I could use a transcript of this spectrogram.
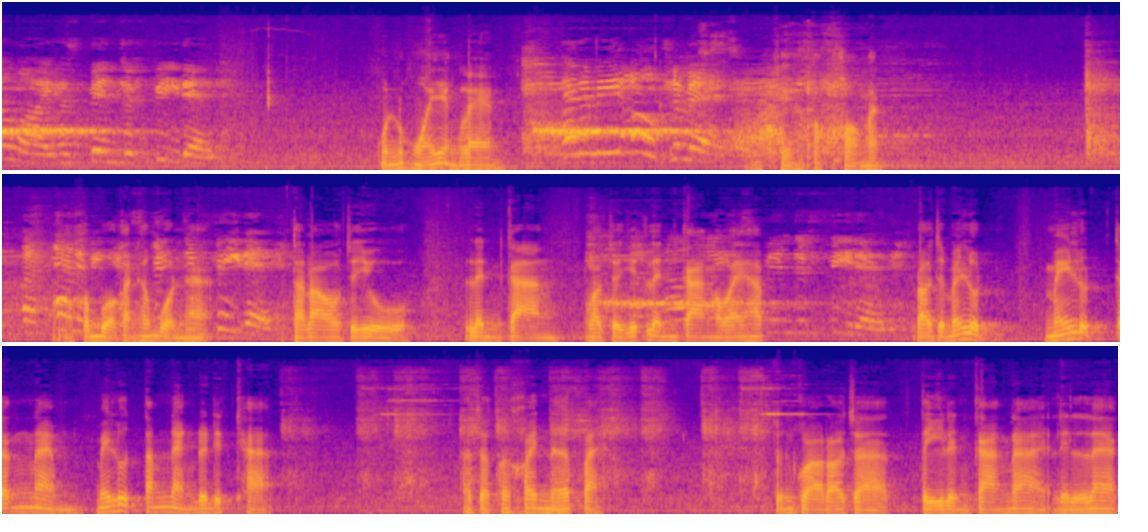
Ally has been defeated. หุนหวยอย่างแรง เคออกของกัน An ก็ enemy บวกกันข้างบน has นะ been ฮะ defeated. แต่เราจะอยู่เลนกลาง เราจะยึดเลนกลางเอาไว้ครับ Ally has been defeated. เราจะไม่หลุด ไม่หลุดตำแหน่ง ไม่หลุดตำแหน่งโดยเด็ดขาด เราจะค่อยๆเนิร์ฟไป จนกว่าเราจะตีเลนกลางได้ เลนแรก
